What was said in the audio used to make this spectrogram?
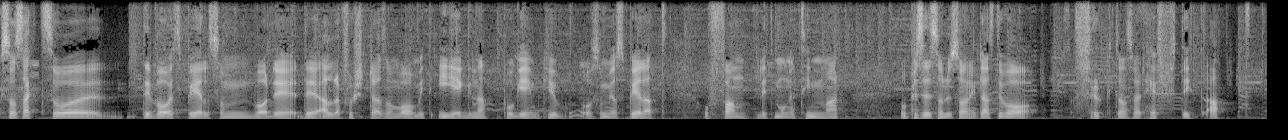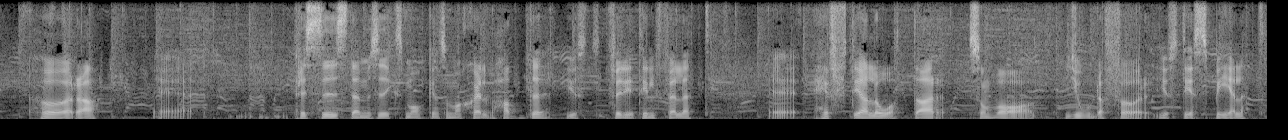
Och som sagt så, det var ett spel som var det, det allra första som var mitt egna på GameCube och som jag spelat ofantligt många timmar. Och precis som du sa Niklas, det var fruktansvärt häftigt att höra eh, precis den musiksmaken som man själv hade just för det tillfället. Eh, häftiga låtar som var gjorda för just det spelet.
